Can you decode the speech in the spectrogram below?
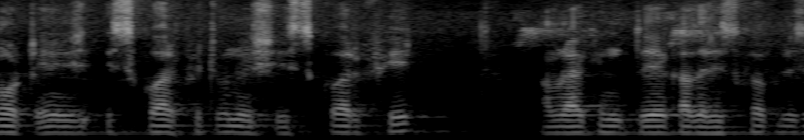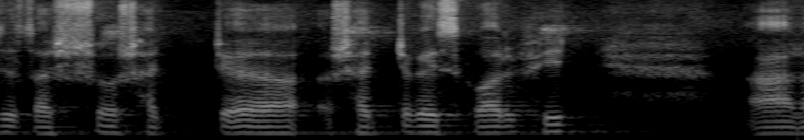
মোট স্কোয়ার ফিট উনিশ স্কোয়ার ফিট আমরা কিন্তু এক হাজার স্কোয়ার ফিট হচ্ছে চারশো ষাট ষাট টাকা স্কোয়ার ফিট আর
